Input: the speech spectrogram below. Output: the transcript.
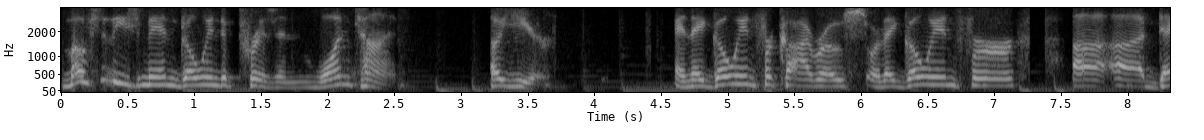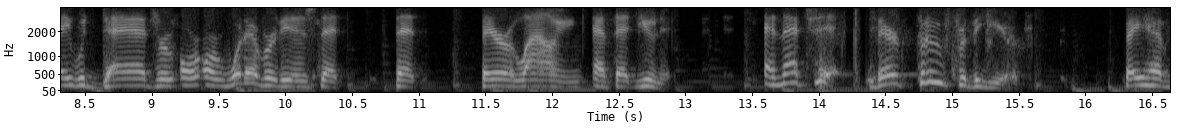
most of these men go into prison one time a year. And they go in for Kairos or they go in for uh, a day with dads or, or, or whatever it is that, that they're allowing at that unit. And that's it. They're through for the year. They have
